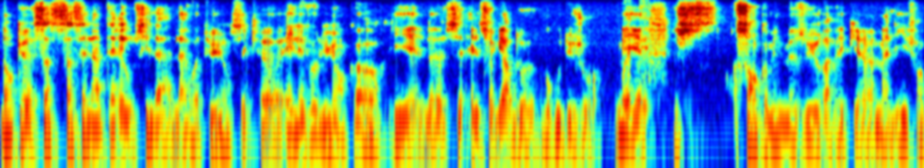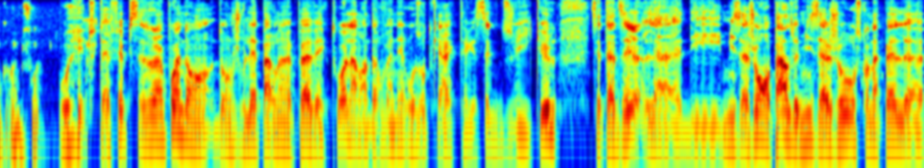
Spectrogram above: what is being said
Donc ça, ça c'est l'intérêt aussi de la, la voiture, c'est qu'elle évolue encore et elle, elle se garde au, au, bout du jour. Mais oui, sans commune mesure avec euh, Malif, encore une fois. Oui, tout à fait. Puis c'est un point dont, dont, je voulais parler un peu avec toi là, avant de revenir aux autres caractéristiques du véhicule, c'est-à-dire des mises à jour. On parle de mise à jour, ce qu'on appelle euh,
